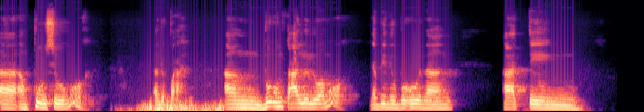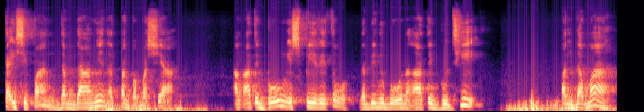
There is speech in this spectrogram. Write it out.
ah, ang puso mo, ano pa, ang buong kaluluwa mo na binubuo ng ating kaisipan, damdamin at pagpapasya. Ang ating buong espiritu na binubuo ng ating budhi, pandama,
